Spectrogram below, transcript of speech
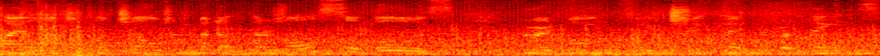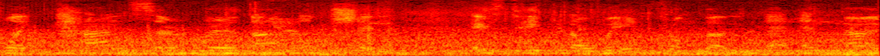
biological children, but there's also those who are going through treatment for things like cancer, where that option is taken away from them, and now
